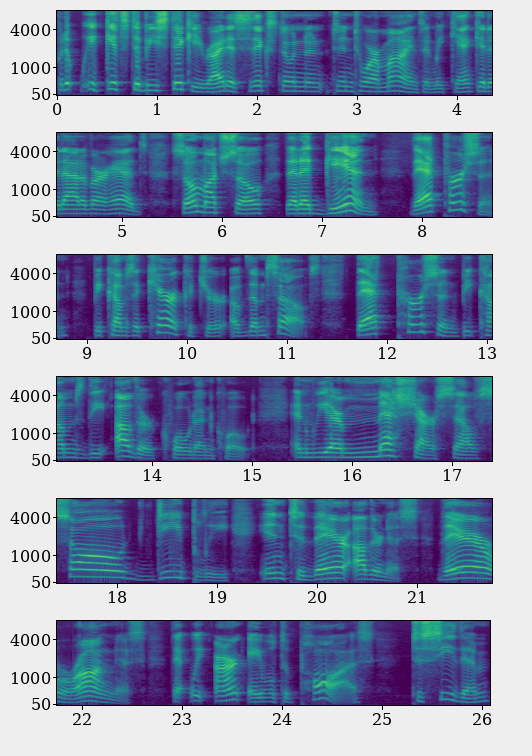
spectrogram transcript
But it, it gets to be sticky, right? It sticks into our minds and we can't get it out of our heads. So much so that again, that person becomes a caricature of themselves. That person becomes the other, quote unquote and we are mesh ourselves so deeply into their otherness, their wrongness, that we aren't able to pause to see them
